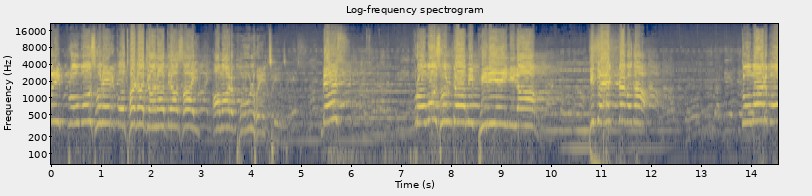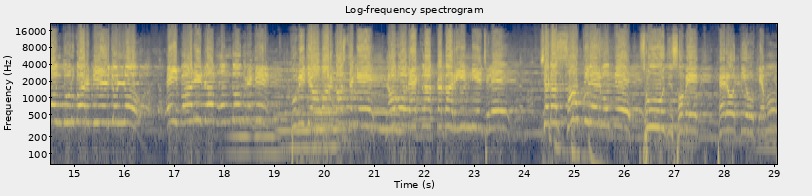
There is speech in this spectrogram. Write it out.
ওই প্রমোশনের কথাটা জানাতে আসাই আমার ভুল হয়েছে। বেশ, প্রমোশনটা আমি ফিরিয়েই নিলাম। কিন্তু একটা কথা, তোমার বোন দুর্গার বিয়ের জন্য এই বাড়িটা বন্ধক রেখে তুমি যে আমার কাছ থেকে নগদ এক লাখ টাকা ঋণ নিয়েছিলে সেটা সাত দিনের মধ্যে সুদ সমেত ফেরত দিও কেমন?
